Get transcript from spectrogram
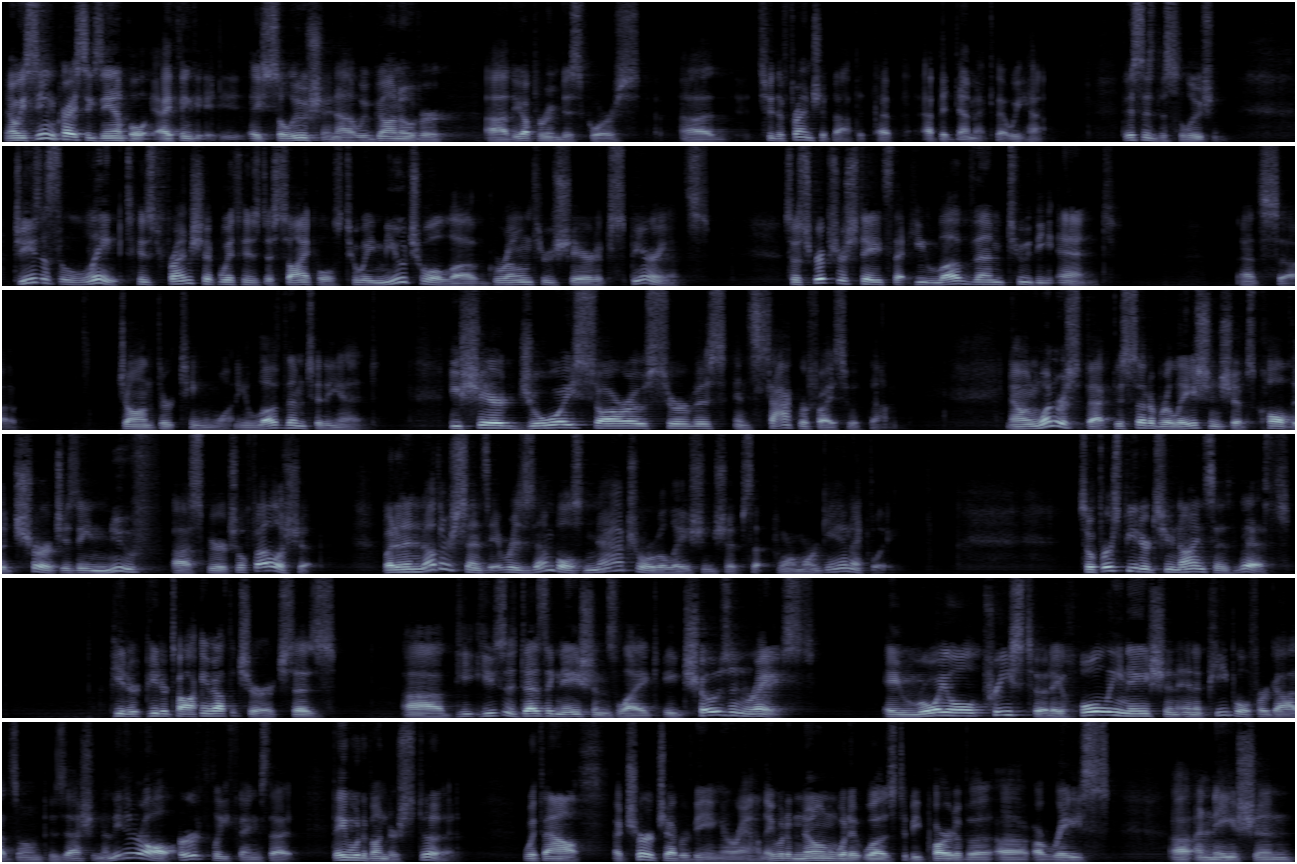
Now, we see in Christ's example, I think, a solution, now that we've gone over uh, the upper room discourse, uh, to the friendship ep- epidemic that we have. This is the solution. Jesus linked his friendship with his disciples to a mutual love grown through shared experience. So, scripture states that he loved them to the end. That's uh, John 13, 1. He loved them to the end. He shared joy, sorrow, service, and sacrifice with them. Now, in one respect, this set of relationships called the church is a new uh, spiritual fellowship. But in another sense, it resembles natural relationships that form organically. So 1 Peter 2 9 says this Peter, Peter talking about the church, says, uh, he, he uses designations like a chosen race, a royal priesthood, a holy nation, and a people for God's own possession. And these are all earthly things that they would have understood without a church ever being around. They would have known what it was to be part of a, a, a race, uh, a nation.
